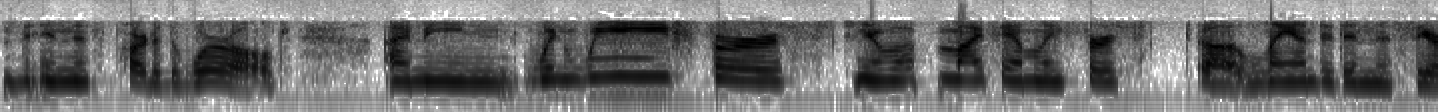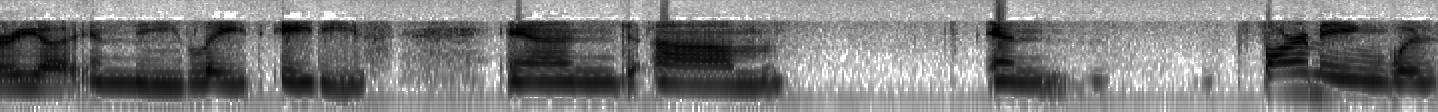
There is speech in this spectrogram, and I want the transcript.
in this part of the world. I mean, when we first, you know, my family first uh, landed in this area in the late '80s, and um, and farming was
